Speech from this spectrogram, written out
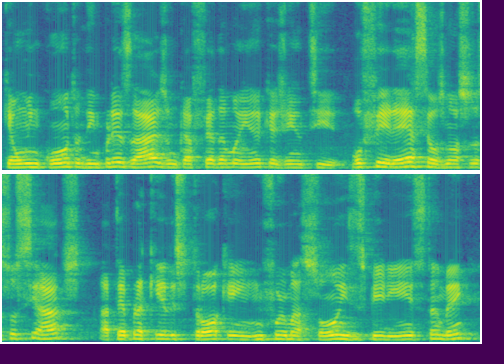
que é um encontro de empresários, um café da manhã que a gente oferece aos nossos associados, até para que eles troquem informações, experiências também.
